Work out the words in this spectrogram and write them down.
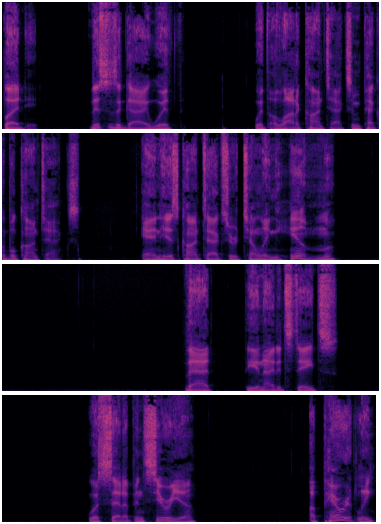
But this is a guy with with a lot of contacts, impeccable contacts and his contacts are telling him that the United States was set up in Syria. Apparently,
